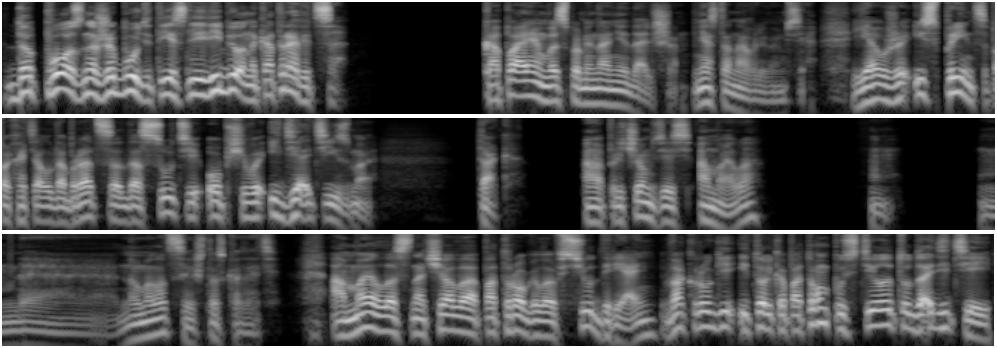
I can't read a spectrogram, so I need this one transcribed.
Да поздно же будет, если ребенок отравится. Копаем воспоминания дальше, не останавливаемся. Я уже из принципа хотел добраться до сути общего идиотизма. Так, а при чем здесь Амела? Хм. Да, ну молодцы, что сказать. Амелла сначала потрогала всю дрянь в округе и только потом пустила туда детей.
